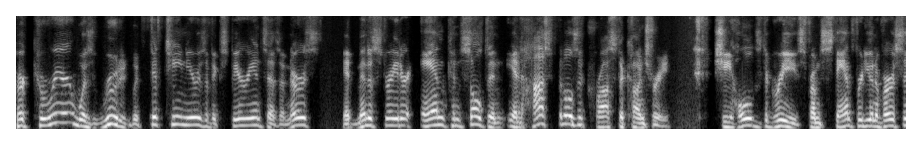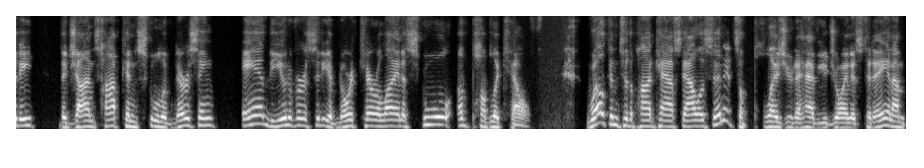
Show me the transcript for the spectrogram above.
Her career was rooted with 15 years of experience as a nurse, administrator, and consultant in hospitals across the country. She holds degrees from Stanford University the Johns Hopkins School of Nursing, and the University of North Carolina School of Public Health. Welcome to the podcast, Alison. It's a pleasure to have you join us today, and I'm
